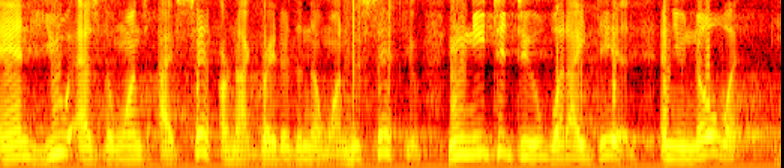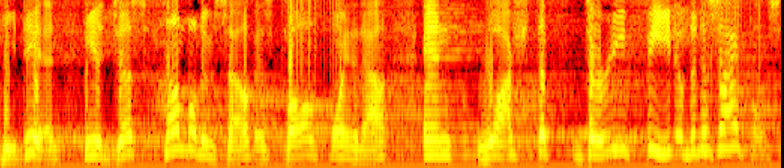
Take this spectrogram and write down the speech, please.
and you, as the ones I've sent, are not greater than the one who sent you. You need to do what I did. And you know what he did. He had just humbled himself, as Paul pointed out, and washed the dirty feet of the disciples.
